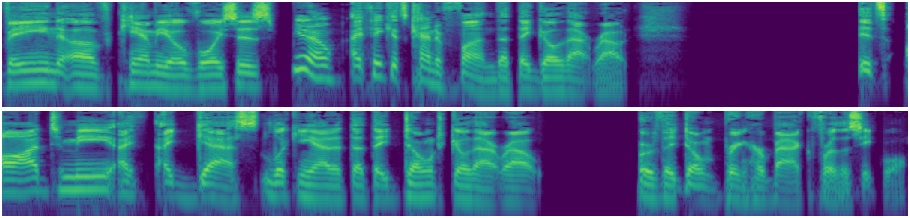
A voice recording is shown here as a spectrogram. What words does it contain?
vein of cameo voices. You know, I think it's kind of fun that they go that route. It's odd to me, I, I guess, looking at it, that they don't go that route or they don't bring her back for the sequel.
